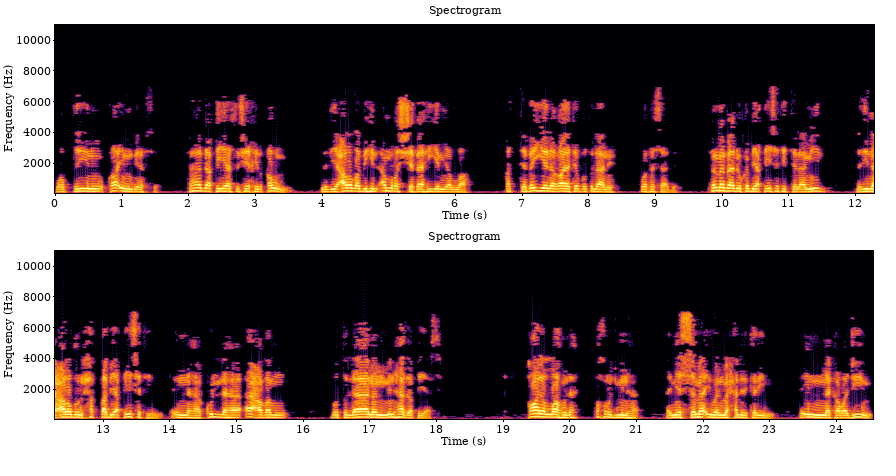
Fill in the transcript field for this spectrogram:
والطين قائم بنفسه. فهذا قياس شيخ القوم الذي عرض به الأمر الشفاهي من الله قد تبين غاية بطلانه وفساده. فما بالك بأقيسة التلاميذ الذين عرضوا الحق بأقيستهم فإنها كلها أعظم بطلانا من هذا القياس. قال الله له فاخرج منها أي من السماء والمحل الكريم فإنك رجيم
